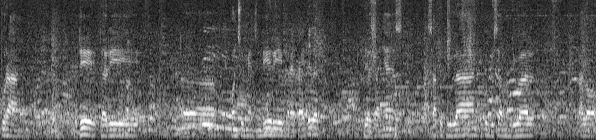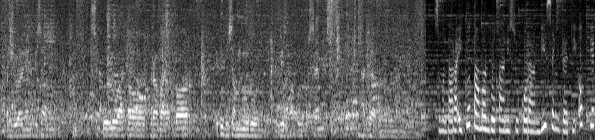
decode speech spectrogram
kurang jadi dari eh, konsumen sendiri. Mereka itu biasanya satu bulan itu bisa menjual kalau penjualnya bisa 10 atau berapa ekor itu bisa menurun. Jadi 50% ada penurunannya. Sementara iku Taman Botani Sukorambi sing dadi objek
